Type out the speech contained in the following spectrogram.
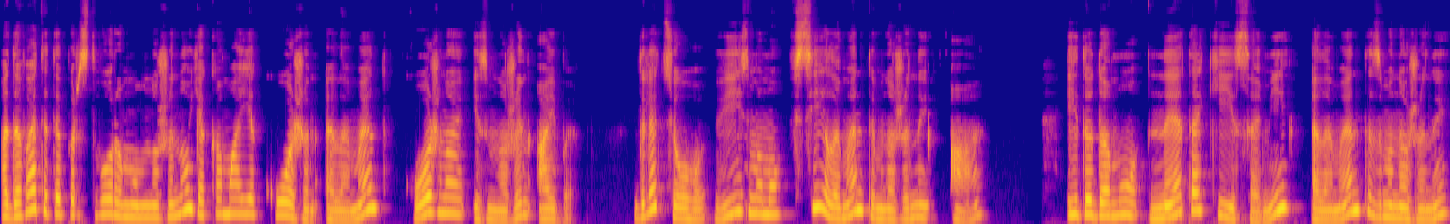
А давайте тепер створимо множину, яка має кожен елемент кожної із множин А і Б. Для цього візьмемо всі елементи множини А і додамо не такі самі елементи з множини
